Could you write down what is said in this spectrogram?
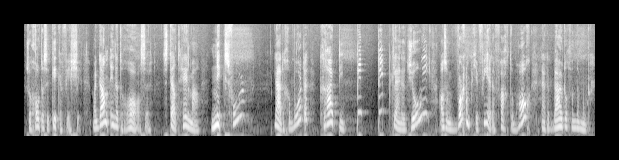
zo groot als een kikkervisje, maar dan in het roze. Stelt helemaal niks voor. Na de geboorte kruipt die piep, piep kleine Joey als een wormpje via de vracht omhoog naar de buidel van de moeder.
